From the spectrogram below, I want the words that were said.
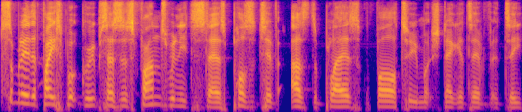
somebody in the Facebook group says, as fans, we need to stay as positive as the players. Far too much negativity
